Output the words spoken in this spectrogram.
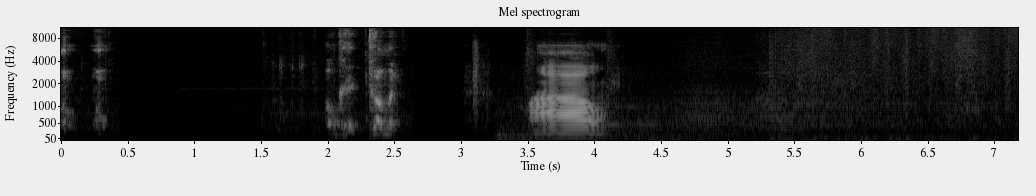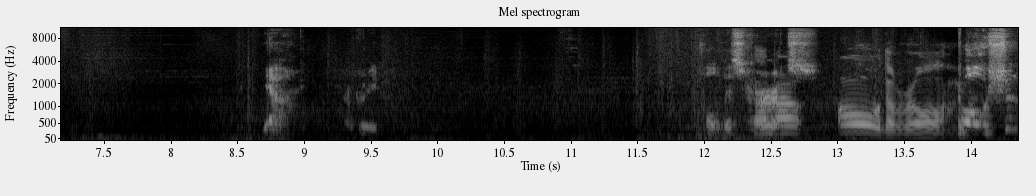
oh, oh. Okay, coming. Wow. Yeah, agreed. Oh, this hurts. Oh, the roll. Potion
